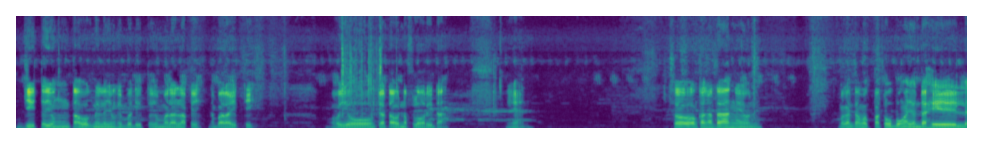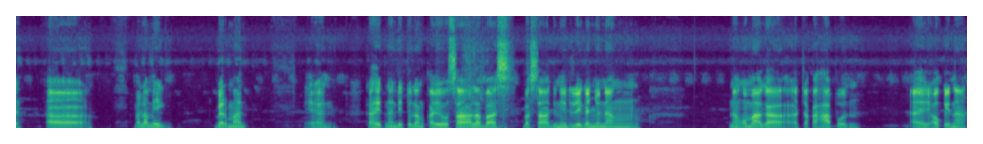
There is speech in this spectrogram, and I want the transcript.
G2 yung tawag nila yung iba dito yung malalaki na variety. O yung tinatawag na Florida. Ayan. So, ang kagandahan ngayon, magandang magpatubo ngayon dahil ah, malamig, Vermont. Ayan. Kahit nandito lang kayo sa labas, basta dinidiligan nyo ng ng umaga at saka hapon ay okay na.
